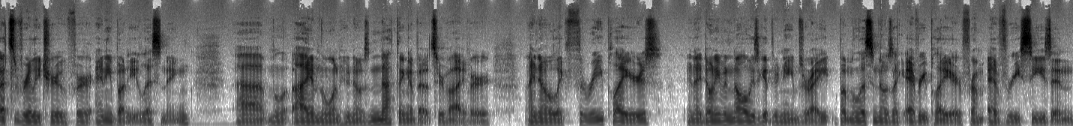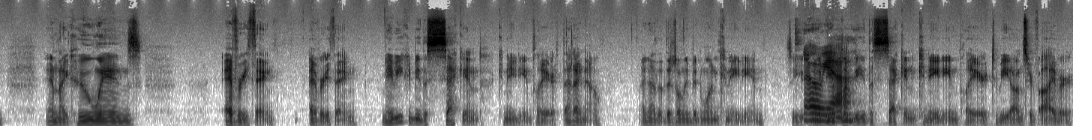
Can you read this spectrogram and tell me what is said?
That's really true for anybody listening. Uh, I am the one who knows nothing about Survivor. I know like three players, and I don't even always get their names right. But Melissa knows like every player from every season, and like who wins, everything, everything. Maybe you could be the second Canadian player that I know. I know that there's only been one Canadian, so you Oh, might be able yeah. to be the second Canadian player to be on Survivor.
